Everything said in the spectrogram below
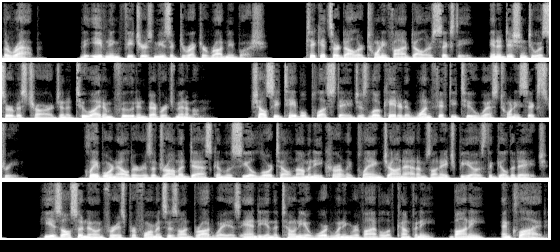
The Rap. The evening features music director Rodney Bush. Tickets are $25 $60, in addition to a service charge and a two item food and beverage minimum. Chelsea Table Plus stage is located at 152 West 26th Street. Claybourne Elder is a drama desk and Lucille Lortel nominee currently playing John Adams on HBO's The Gilded Age. He is also known for his performances on Broadway as Andy in the Tony Award winning revival of Company, Bonnie, and Clyde,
